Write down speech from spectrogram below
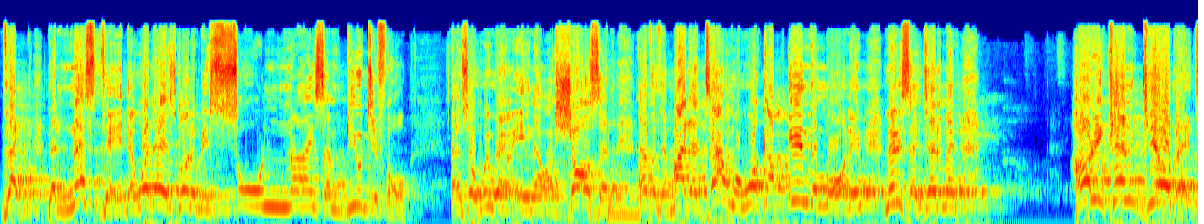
that the next day the weather is going to be so nice and beautiful. And so we were in our shorts and everything. By the time we woke up in the morning, ladies and gentlemen, Hurricane Gilbert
